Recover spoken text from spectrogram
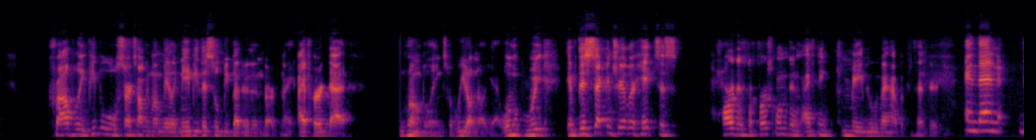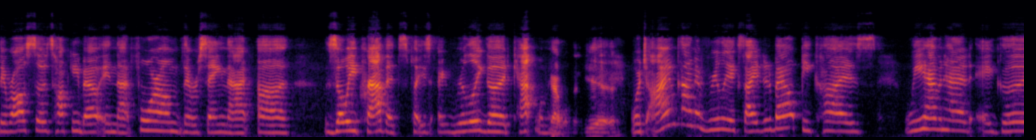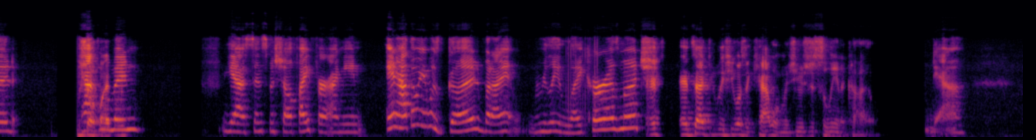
probably people will start talking about maybe like maybe this will be better than Dark Knight. I've heard that rumblings, but we don't know yet. Well, we if this second trailer hits as hard as the first one, then I think maybe we might have a contender. And then they were also talking about in that forum, they were saying that uh, Zoe Kravitz plays a really good Catwoman, Catwoman, yeah. which I'm kind of really excited about because we haven't had a good Michelle Pfeiffer. Yeah, since Michelle Pfeiffer. I mean, Anne Hathaway was good, but I didn't really like her as much. And, and technically, she wasn't Catwoman. She was just Selina Kyle. Yeah.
